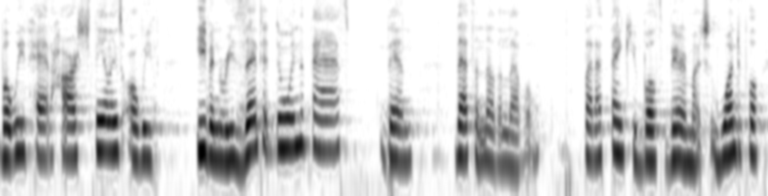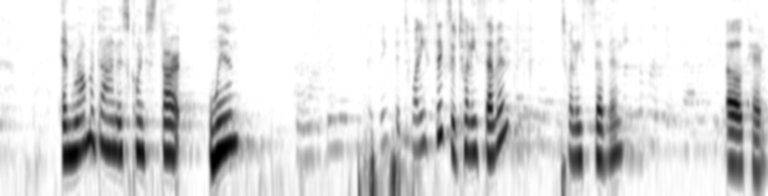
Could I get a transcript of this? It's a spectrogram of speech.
but we've had harsh feelings or we've even resented doing the fast, then that's another level. But I thank you both very much. Wonderful. And Ramadan is going to start when? I think the 26th or 27th? 27th. Oh, okay.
